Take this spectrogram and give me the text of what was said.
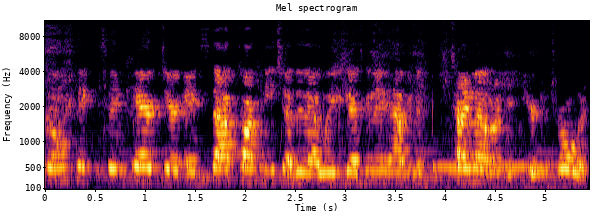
Don't pick the same character and stop talking to each other. That way, you guys are gonna have a timeout on your, your controller.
